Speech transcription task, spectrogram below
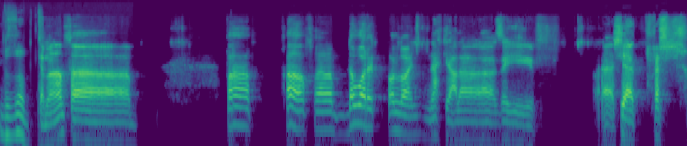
بالضبط. تمام؟ ف ف آه فدورت أونلاين نحكي على زي أشياء تفش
